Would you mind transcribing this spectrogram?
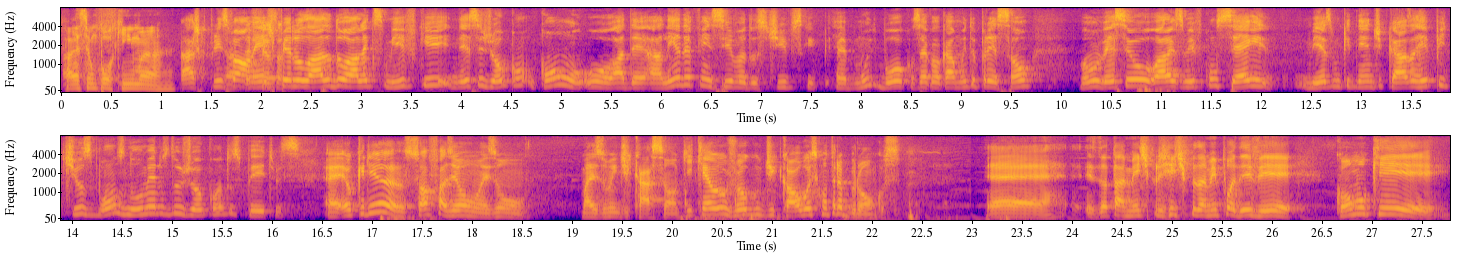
parece um pouquinho uma... Acho que principalmente defesa- pelo lado do Alex Smith, que nesse jogo, com, com o, a, de- a linha defensiva dos Chiefs, que é muito boa, consegue colocar muita pressão. Vamos ver se o Alex Smith consegue, mesmo que dentro de casa, repetir os bons números do jogo contra os Patriots. É, eu queria só fazer um- mais, um, mais uma indicação aqui, que é o jogo de Cowboys contra Broncos. É, exatamente pra gente também poder ver como que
